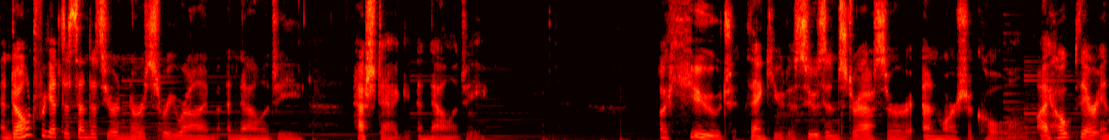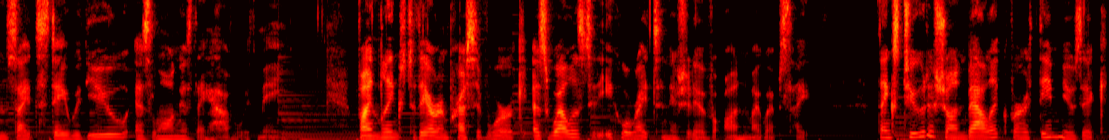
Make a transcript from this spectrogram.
And don't forget to send us your nursery rhyme analogy, hashtag analogy. A huge thank you to Susan Strasser and Marcia Cole. I hope their insights stay with you as long as they have with me. Find links to their impressive work as well as to the Equal Rights Initiative on my website. Thanks too to Sean Ballack for our theme music,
